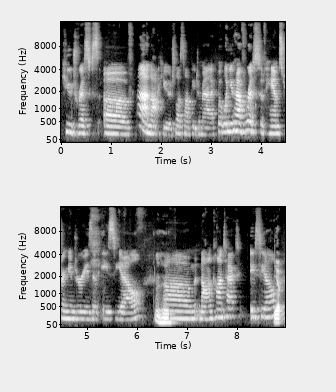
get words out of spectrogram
huge risks of ah, not huge. Let's not be dramatic, but when you have risks of hamstring injuries and ACL, Mhm. um, non-contact ACL Yep.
